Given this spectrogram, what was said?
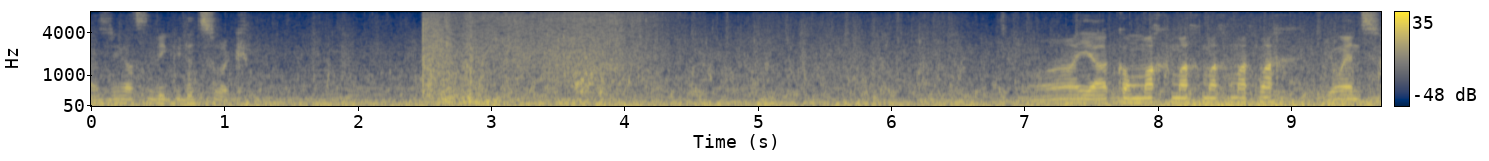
Also den ganzen Weg wieder zurück. Ah ja, komm, mach, mach, mach, mach, mach. Jungs.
